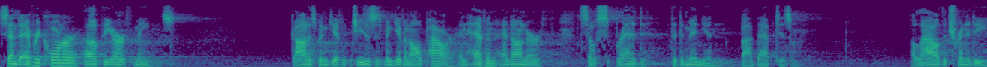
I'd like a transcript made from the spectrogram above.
send to every corner of the earth means. God has been given, Jesus has been given all power in heaven and on earth, so spread the dominion by baptism. Allow the Trinity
